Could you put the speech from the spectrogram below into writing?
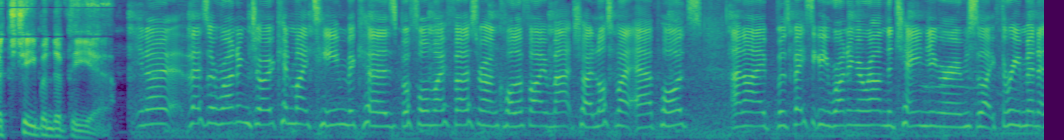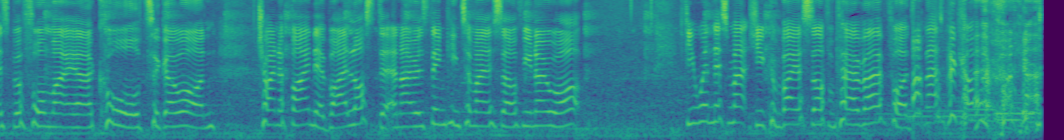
achievement of the year. You know, there's a running joke in my team because before my first round qualifying match, I lost my AirPods and I was basically running around the changing rooms like three minutes before my uh, call to go on trying to find it, but I lost it. And I was thinking to myself, you know what? If you win this match, you can buy yourself a pair of AirPods, and that's become the running joke.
